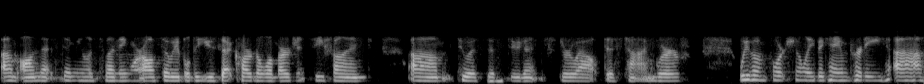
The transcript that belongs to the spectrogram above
um, on that stimulus funding. We're also able to use that Cardinal Emergency Fund um, to assist students throughout this time. We're we've unfortunately became pretty uh,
